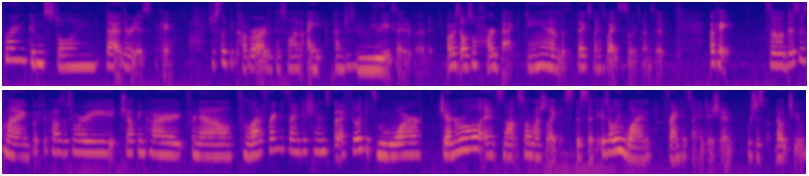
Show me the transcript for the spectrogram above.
Frankenstein. That, there it is. Okay. Oh, just like the cover art of this one, I, I'm just really excited about it. Oh, it's also hardback. Damn, that, that explains why it's so expensive. Okay, so this is my book depository shopping cart for now. It's a lot of Frankenstein editions, but I feel like it's more general and it's not so much like specific. There's only one Frankenstein edition, which is, no, two.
